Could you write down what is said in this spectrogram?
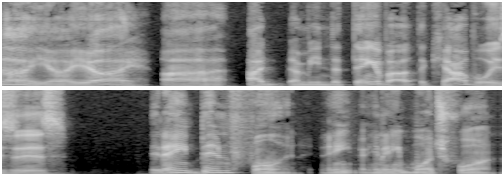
Ay, ay, ay. Uh, I, I mean, the thing about the Cowboys is, it ain't been fun. It ain't, it ain't much fun.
